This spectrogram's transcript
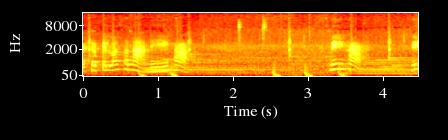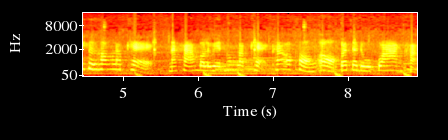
กจะเป็นลักษณะนี้ค่ะ นี่ค่ะ นี่คือห้องรับแขกนะคะ บริเวณห้องรับแขกถ้าเอาของออกก็จะดูกว้างค่ะ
